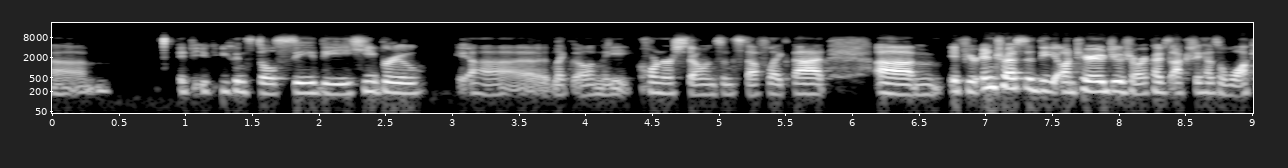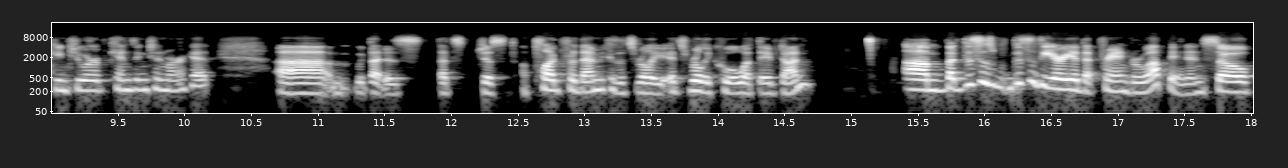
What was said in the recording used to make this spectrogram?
um, if you, you can still see the Hebrew uh, like on the cornerstones and stuff like that. Um, if you're interested, the Ontario Jewish Archives actually has a walking tour of Kensington Market. Um, that is that's just a plug for them because it's really it's really cool what they've done. Um, but this is this is the area that Fran grew up in, and so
